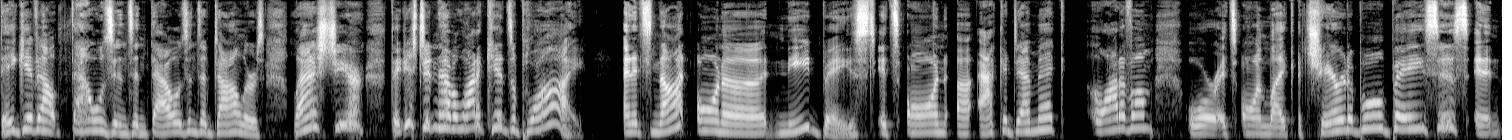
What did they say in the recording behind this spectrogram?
they give out thousands and thousands of dollars. Last year, they just didn't have a lot of kids apply, and it's not on a need based; it's on a academic a lot of them or it's on like a charitable basis and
